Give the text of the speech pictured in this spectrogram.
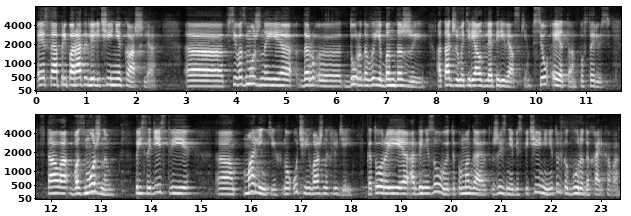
Это препараты для лечения кашля, э, всевозможные дородовые бандажи, а также материал для перевязки. Все это, повторюсь, стало возможным при содействии маленьких, но очень важных людей – которые организовывают и помогают жизнеобеспечению не только города Харькова,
